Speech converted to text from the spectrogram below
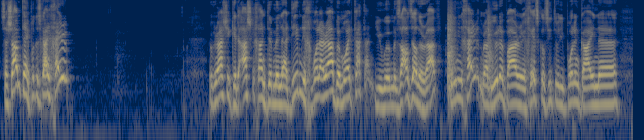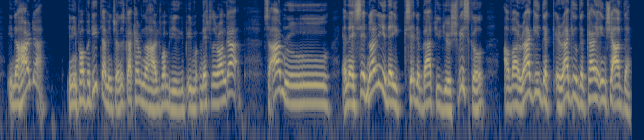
So Shamte put this guy in Chayrim. Rashi could ashkechan de menadim nichvod Arab b'moed katan. You were mezalzel the Rav. What do you mean chayrim? Rav Yehuda bar Cheskel see to the important guy in uh, in the Harda in in Pompadita. I mean, this guy came from the Harda. Pompadita he messed with the wrong guy. So Amru, and they said not only they said about you your shviskel, avaragi the kara in shavda.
